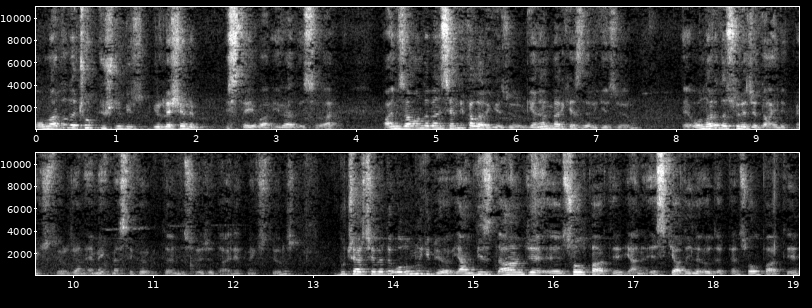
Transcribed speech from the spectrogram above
Onlarda da çok güçlü bir birleşelim isteği var, iradesi var. Aynı zamanda ben sendikaları geziyorum, genel merkezleri geziyorum. E, onları da sürece dahil etmek istiyoruz. Yani emek meslek örgütlerini de sürece dahil etmek istiyoruz. Bu çerçevede olumlu gidiyor. Yani biz daha önce e, Sol Parti, yani eski adıyla ÖDP, Sol Parti,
